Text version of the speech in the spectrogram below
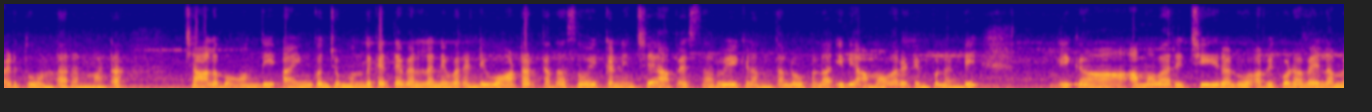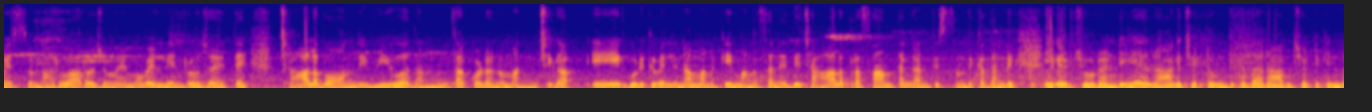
పెడుతూ ఉంటారనమాట చాలా బాగుంది. ఇంకొంచెం ముందుకైతే వెళ్ళనివ్వరండి. వాటర్ కదా సో ఇక్కడ నుంచే ఆపేస్తారు. ఇక్కడ అంతా లోపల. ఇది అమ్మవారి టెంపుల్ అండి. ఇక అమ్మవారి చీరలు అవి కూడా వేలం వేస్తున్నారు. ఆ రోజు మేము వెళ్ళిన రోజు అయితే చాలా బాగుంది వ్యూ అదంతా కూడాను. మంచిగా ఏ గుడికి వెళ్ళినా మనకి మనసు అనేది చాలా ప్రశాంతంగా అనిపిస్తుంది కదండి. ఇక్కడ చూడండి రాగి చెట్టు ఉంది కదా రాగి చెట్టు కింద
